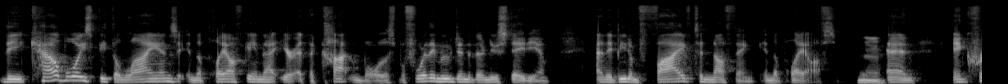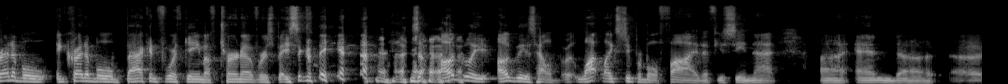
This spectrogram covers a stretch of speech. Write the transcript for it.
the Cowboys beat the Lions in the playoff game that year at the Cotton Bowl. This before they moved into their new stadium, and they beat them five to nothing in the playoffs. Mm. And incredible, incredible back and forth game of turnovers, basically. it's ugly, ugly as hell. A lot like Super Bowl five, if you've seen that. Uh, and uh, uh,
